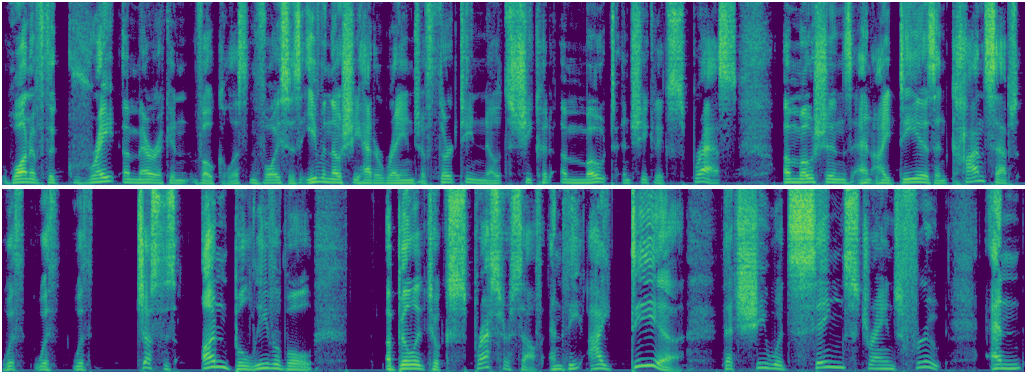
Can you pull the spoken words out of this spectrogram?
one of the great American vocalists and voices. Even though she had a range of 13 notes, she could emote and she could express emotions and ideas and concepts with with with just this unbelievable ability to express herself. And the idea that she would sing Strange Fruit and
